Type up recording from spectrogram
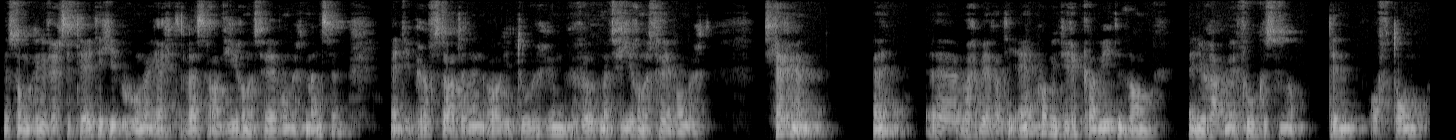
En sommige universiteiten geven gewoon echt les aan 400, 500 mensen en die prof staat in een auditorium gevuld met 400, 500 schermen. Hè? Uh, waarbij dat hij eigenlijk direct kan weten van, en nu ga ik mij focussen op Tim, of Tom,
